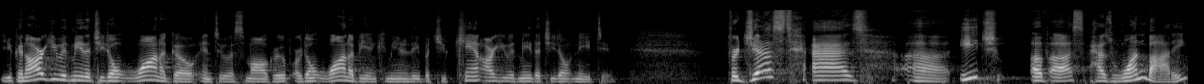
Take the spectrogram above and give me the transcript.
you can argue with me that you don't want to go into a small group or don't want to be in community, but you can't argue with me that you don't need to. For just as uh, each of us has one body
